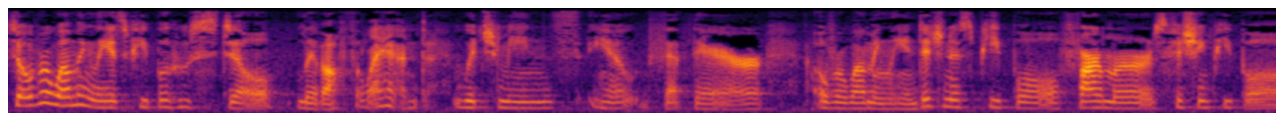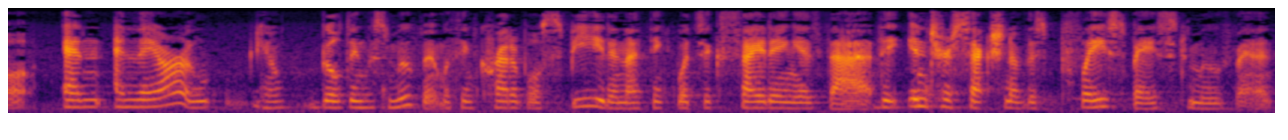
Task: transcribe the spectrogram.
So, overwhelmingly, it's people who still live off the land, which means you know that they're overwhelmingly indigenous people, farmers, fishing people, and and they are you know building this movement with incredible speed. And I think what's exciting is that the intersection of this place-based movement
